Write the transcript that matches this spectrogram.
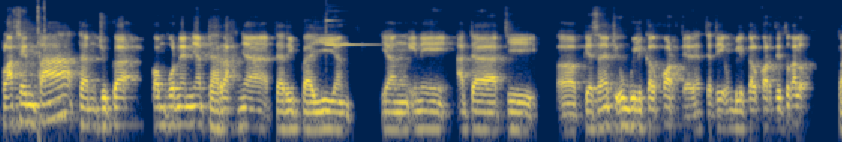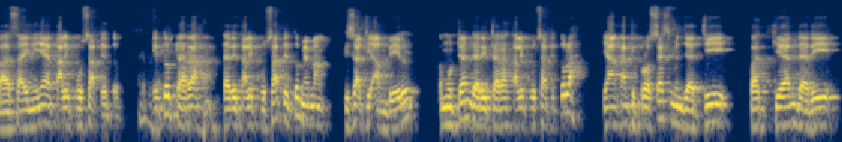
plasenta dan juga komponennya darahnya dari bayi yang yang ini ada di eh, biasanya di umbilical cord ya. Jadi umbilical cord itu kalau bahasa ininya tali pusat itu. Tali pusat. Itu darah dari tali pusat itu memang bisa diambil, kemudian dari darah tali pusat itulah yang akan diproses menjadi bagian dari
